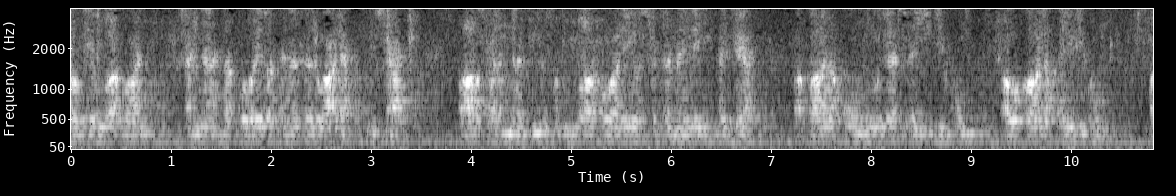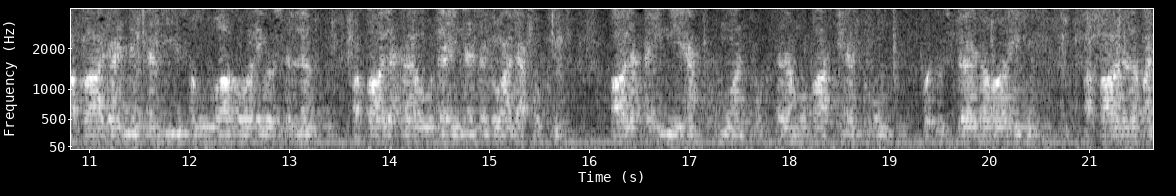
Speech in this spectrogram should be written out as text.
رضي الله عنه أن أهل قريظة نزلوا على حكم سعد فأرسل النبي صلى الله عليه وسلم إليه فجاء فقال قوموا إلى سيدكم أو قال خيركم. فقال عند النبي صلى الله عليه وسلم. فقال هؤلاء نزلوا على حكمك. قال فإني أحكم أن تقتل مقاتلتهم وتسبى ذراريهم. فقال لقد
